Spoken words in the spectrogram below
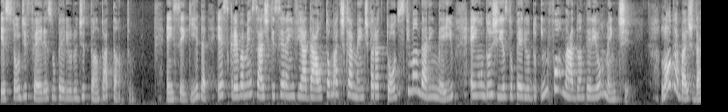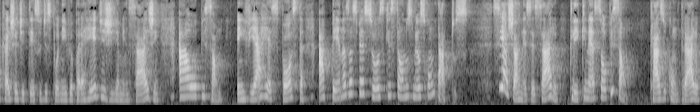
Estou de férias no período de tanto a tanto. Em seguida, escreva a mensagem que será enviada automaticamente para todos que mandarem e-mail em um dos dias do período informado anteriormente. Logo abaixo da caixa de texto disponível para redigir a mensagem, há a opção Enviar resposta apenas às pessoas que estão nos meus contatos. Se achar necessário, clique nessa opção. Caso contrário,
